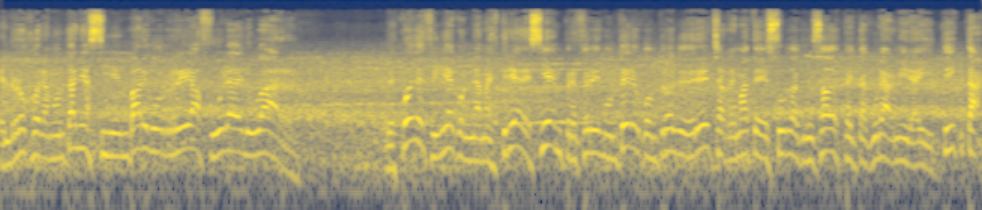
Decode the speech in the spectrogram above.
el rojo de la montaña, sin embargo, Rea fuera de lugar. Después definía con la maestría de siempre Freddy Montero, control de derecha, remate de zurda cruzado, espectacular. Mira ahí, tic-tac.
